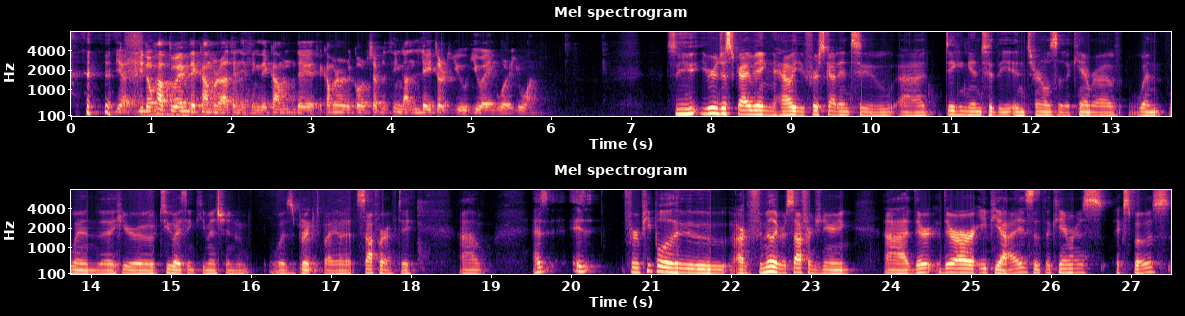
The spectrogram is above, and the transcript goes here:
yeah, you don't have to aim the camera at anything. The, cam- the, the camera records everything, and later you, you aim where you want. So you, you were describing how you first got into uh, digging into the internals of the camera when when the Hero Two, I think you mentioned, was bricked by a software update. Uh, as is, for people who are familiar with software engineering, uh, there there are APIs that the cameras expose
